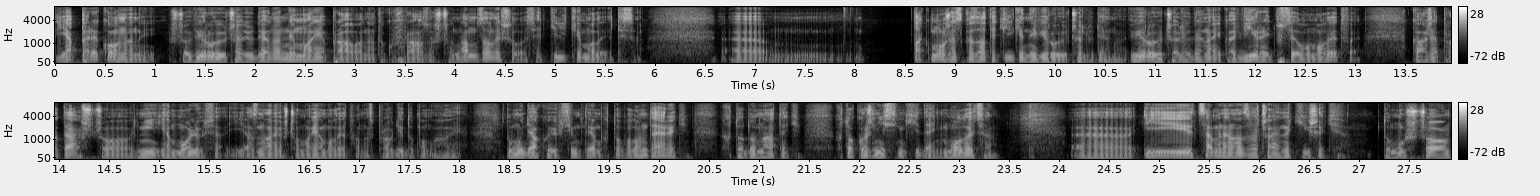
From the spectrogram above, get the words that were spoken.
я переконаний, що віруюча людина не має права на таку фразу, що нам залишилося тільки молитися. Е, так може сказати тільки невіруюча людина. Віруюча людина, яка вірить в силу молитви, каже про те, що ні, я молюся, і я знаю, що моя молитва насправді допомагає. Тому дякую всім тим, хто волонтерить, хто донатить, хто кожнісінький день молиться. Е, І це мене надзвичайно тішить, тому що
